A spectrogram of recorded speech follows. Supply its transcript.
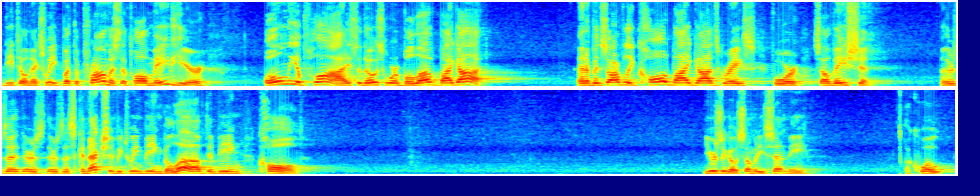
detail next week, but the promise that Paul made here only applies to those who are beloved by God and have been sovereignly called by God's grace for salvation. Now, there's, a, there's, there's this connection between being beloved and being called. Years ago, somebody sent me a quote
